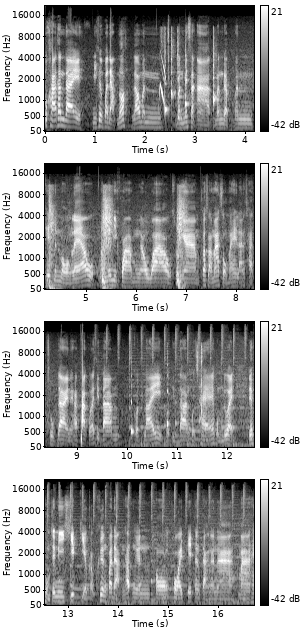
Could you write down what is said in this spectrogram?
ลูกค้าท่านใดมีเครื่องประดับเนาะแล้วมันมันไม่สะอาดมันแบบมันเพชรมันหมองแล้ว มันไม่มีความเงาวาวสวยงาม ก็สามารถส่งมาให้ร้านขัดชุบได้นะครับฝากกดไลค์ติดตามกดไลค์กดติดตามกดแชร์ให้ผมด้วย เดี๋ยวผมจะมีคลิปเกี่ยวกับเครื่องประดับนะครับเงินทองพลอยเพชรต่างๆ นานา มาให้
